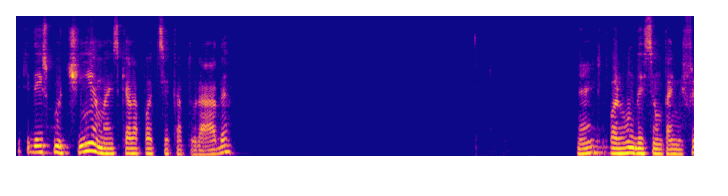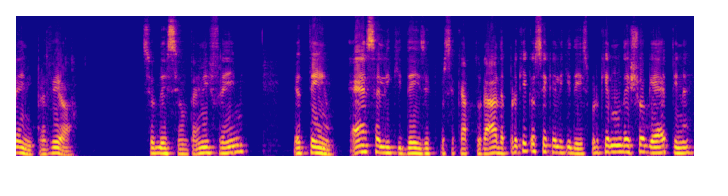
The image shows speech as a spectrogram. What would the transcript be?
Liquidez curtinha, mas que ela pode ser capturada. Né? Agora vamos descer um time frame para ver, ó. Se eu descer um time frame, eu tenho essa liquidez aqui para ser capturada. Por que, que eu sei que é liquidez? Porque não deixou gap, né?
